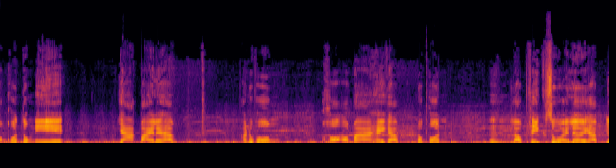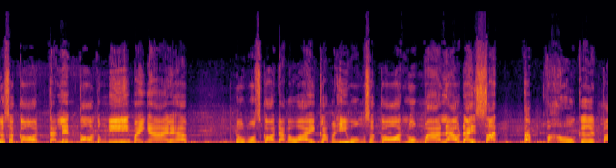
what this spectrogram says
2 คนตรงนี้ ยากไปเลยครับพานุพงศ์ขอออกมาให้กับนพพล แล้วพลิกสวยเลยครับยศกรแต่เล่นต่อตรงนี้ไม่ง่ายเลยครับ โดนวงศกรดักเอาไว้ กลับมาที่วงศกรลงมาแล้วได้ซัดแต่เบาเกินไป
